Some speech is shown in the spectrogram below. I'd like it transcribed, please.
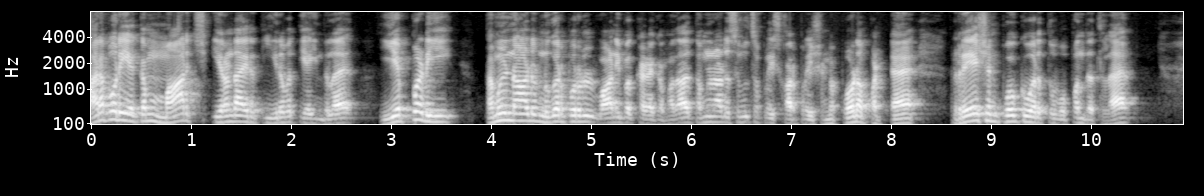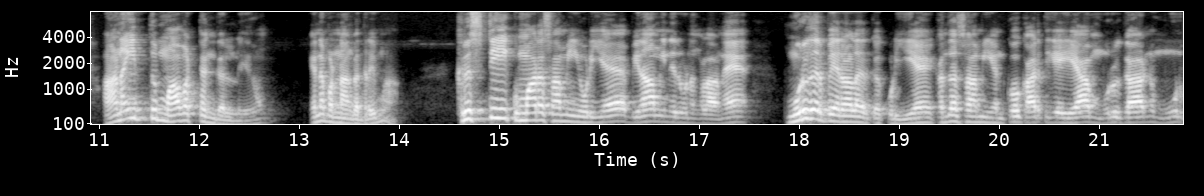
அறப்போர் இயக்கம் மார்ச் இரண்டாயிரத்தி இருபத்தி ஐந்துல எப்படி தமிழ்நாடு நுகர்பொருள் வாணிபக் கழகம் அதாவது தமிழ்நாடு சிவில் சப்ளைஸ் கார்பரேஷன் போடப்பட்ட ரேஷன் போக்குவரத்து ஒப்பந்தத்துல அனைத்து மாவட்டங்கள்லயும் என்ன பண்ணாங்க தெரியுமா? கிறிஸ்டி குமாரசாமியுடைய பினாமி நிறுவனங்களான முருகர் பேரால இருக்கக்கூடிய கந்தசாமி அண்ட் கோ கார்த்திகேயா முருகான்னு மூணு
